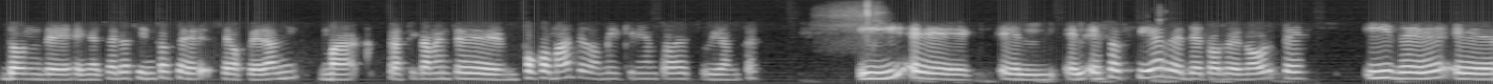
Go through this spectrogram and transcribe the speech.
donde en ese recinto se, se hospedan más, prácticamente un poco más de 2.500 estudiantes. Y eh, el, esos cierres de Torre Norte y de eh,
